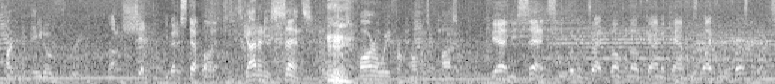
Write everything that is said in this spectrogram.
apartment 803. Oh shit, you better step on it. If he's got any sense, he'll be as far away from home as possible. If he had any sense, he wouldn't have tried bumping off Guy McAfee's wife in the first place.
